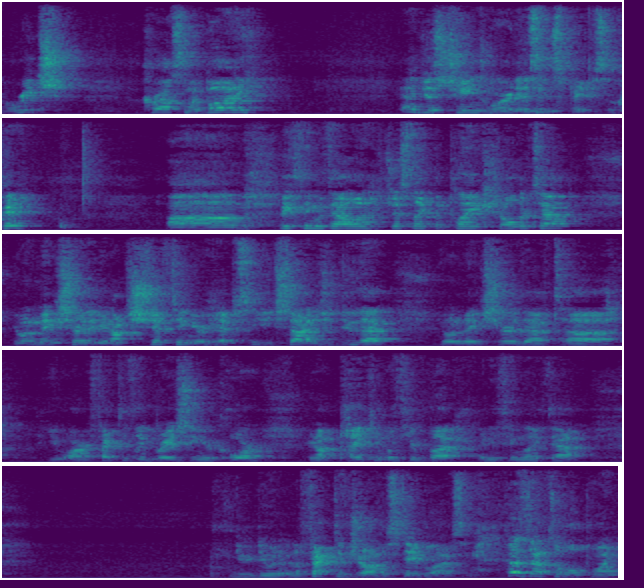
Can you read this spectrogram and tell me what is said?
reach across my body, and just change where it is in space, okay? Um, big thing with that one, just like the plank shoulder tap, you wanna make sure that you're not shifting your hips to each side as you do that. You wanna make sure that uh, you are effectively bracing your core. You're not piking with your butt, anything like that. You're doing an effective job of stabilizing, because that's the whole point.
